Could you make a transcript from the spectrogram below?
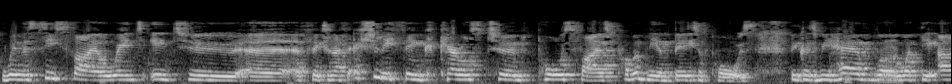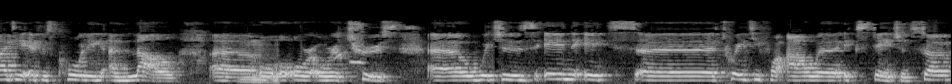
when the ceasefire went into uh, effect, and I actually think Carol's term pause fire is probably a better pause because we have uh, what the IDF is calling a lull uh, mm. or, or, or, a truce, uh, which is in its 24-hour uh, extension. So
